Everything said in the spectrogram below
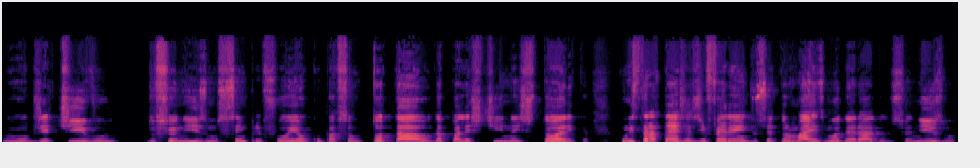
O objetivo do sionismo sempre foi a ocupação total da Palestina histórica, com estratégias diferentes. O setor mais moderado do sionismo,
